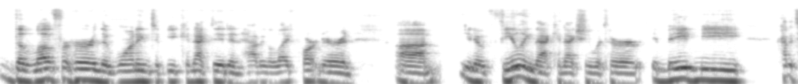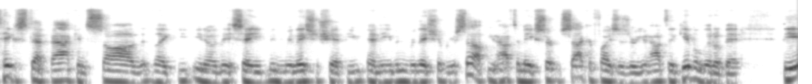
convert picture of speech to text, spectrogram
the love for her and the wanting to be connected and having a life partner and, um, you know, feeling that connection with her, it made me kind of take a step back and saw that like you know they say in relationship you and even relationship with yourself you have to make certain sacrifices or you have to give a little bit the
